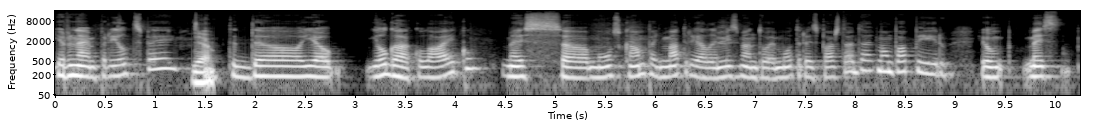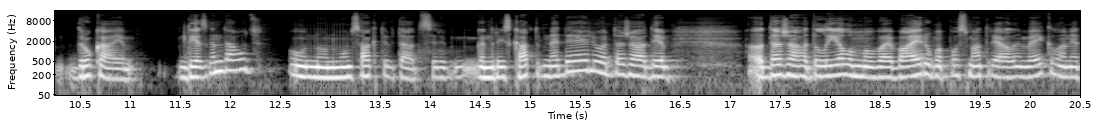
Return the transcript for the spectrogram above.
Ja runājam par ilgspēju, Jā. tad uh, jau ilgāku laiku mēs uh, mūsu kampaņu materiāliem izmantojam otrreiz pārstrādājumu papīru, jo mēs drukājam diezgan daudz, un, un mums aktivitātes ir gandrīz katru nedēļu ar dažādiem uh, dažāda lieluma vai vairuma postmateriāliem veikalā. Ja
